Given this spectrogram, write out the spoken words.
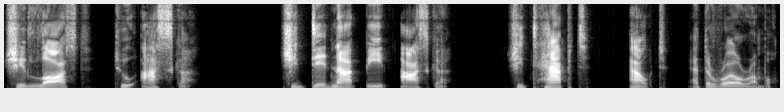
She lost to Asuka. She did not beat Asuka. She tapped out at the Royal Rumble.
